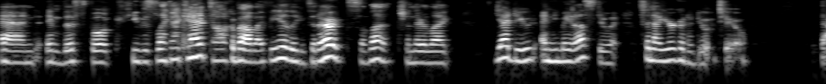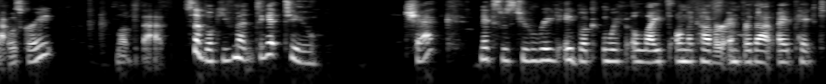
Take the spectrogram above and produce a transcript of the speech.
And in this book, he was like, I can't talk about my feelings. It hurts so much. And they're like, Yeah, dude. And you made us do it. So now you're going to do it too. That was great. Loved that. So, book you've meant to get to. Check. Next was to read a book with lights on the cover. And for that, I picked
